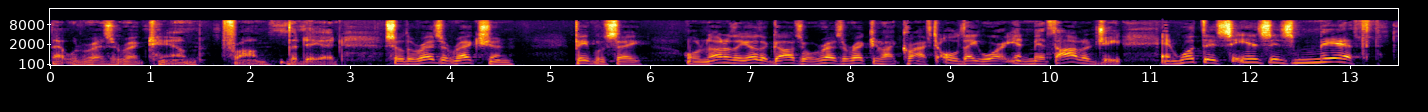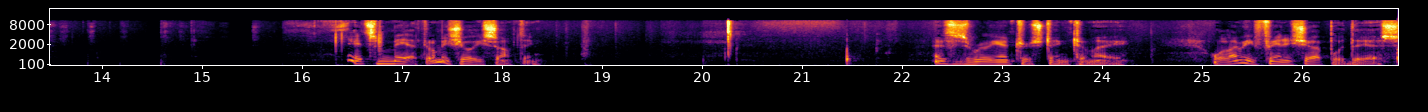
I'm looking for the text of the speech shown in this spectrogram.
that would resurrect him from the dead. So the resurrection, people say, well, none of the other gods were resurrected like Christ. Oh, they were in mythology. And what this is, is myth. It's myth. Let me show you something. This is really interesting to me. Well, let me finish up with this.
